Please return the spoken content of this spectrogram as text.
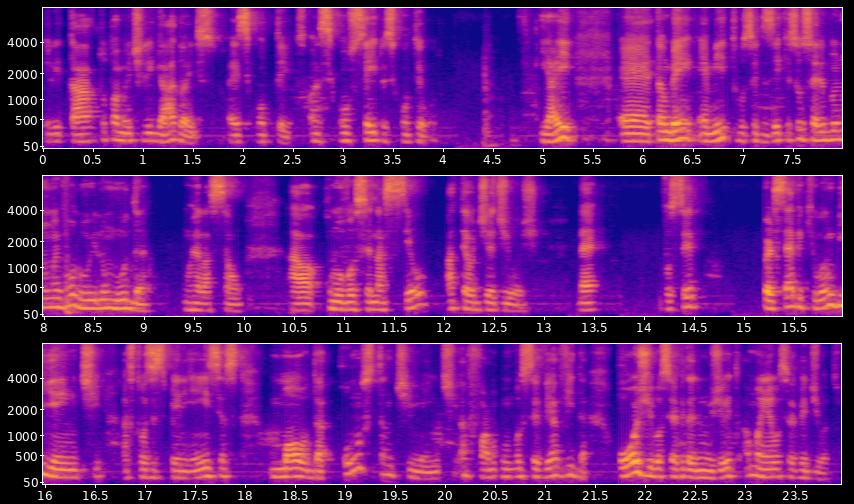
ele está totalmente ligado a isso, a esse conceito, a esse conceito, esse conteúdo. E aí, é, também é mito você dizer que seu cérebro não evolui, não muda com relação a como você nasceu até o dia de hoje, né? Você percebe que o ambiente, as suas experiências molda constantemente a forma como você vê a vida. Hoje você vê a vida de um jeito, amanhã você ver de outro.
